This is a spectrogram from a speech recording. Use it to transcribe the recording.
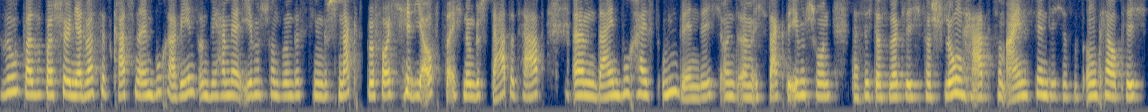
Super, super schön. Ja, du hast jetzt gerade schon ein Buch erwähnt und wir haben ja eben schon so ein bisschen geschnackt, bevor ich hier die Aufzeichnung gestartet habe. Ähm, dein Buch heißt Unbändig und ähm, ich sagte eben schon, dass ich das wirklich verschlungen habe. Zum einen finde ich, es ist unglaublich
